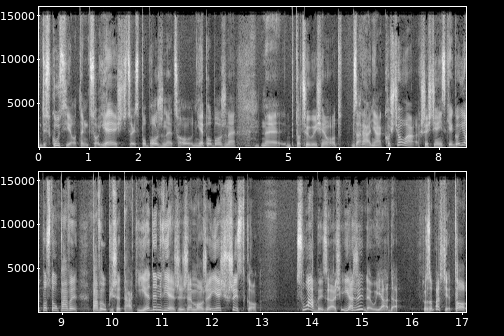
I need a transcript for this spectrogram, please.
Dyskusje o tym, co jeść, co jest pobożne, co niepobożne, e, toczyły się od zarania Kościoła chrześcijańskiego. I apostoł Paweł, Paweł pisze tak: Jeden wierzy, że może jeść wszystko, słaby zaś jarzydę jada. To zobaczcie, to,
